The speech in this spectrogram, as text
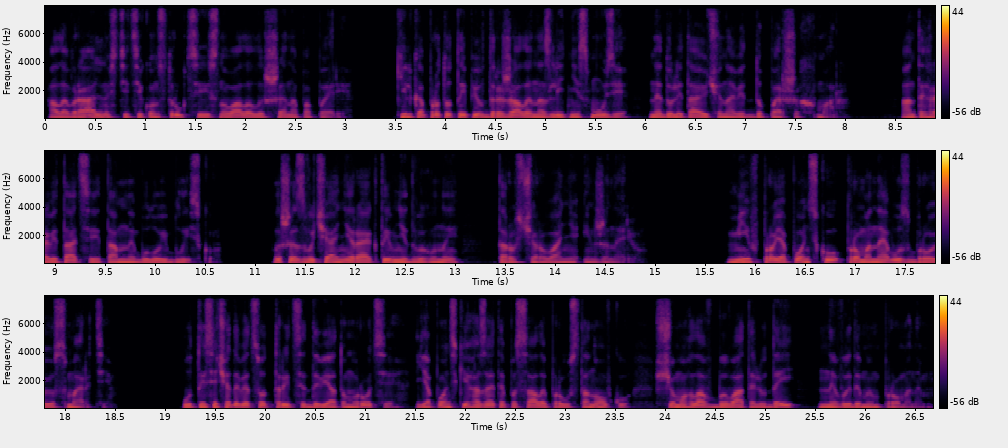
Але в реальності ці конструкції існували лише на папері. Кілька прототипів дрижали на злітній смузі, не долітаючи навіть до перших хмар. Антигравітації там не було і близько. Лише звичайні реактивні двигуни та розчарування інженерів. Міф про японську променеву зброю смерті. У 1939 році японські газети писали про установку, що могла вбивати людей невидимим променем.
